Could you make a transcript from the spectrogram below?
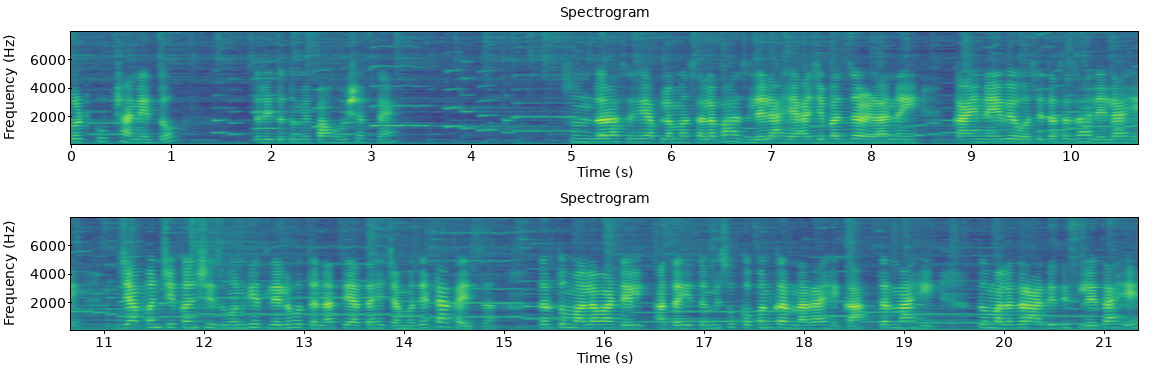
कट खूप छान येतो. तर इथं तुम्ही पाहू शकताय. सुंदर असं हे आपला मसाला भाजलेला आहे. अजिबात जळला नाही. काय नाही व्यवस्थित असं झालेलं आहे. जे आपण चिकन शिजवून घेतलेलं होतं ना ते आता ह्याच्यामध्ये टाकायचं. तर तुम्हाला वाटेल आता इथं मी सुकं पण करणार आहे का? तर नाही. तुम्हाला जर आधी दिसलेच आहे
